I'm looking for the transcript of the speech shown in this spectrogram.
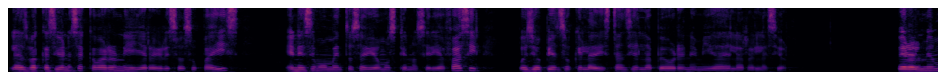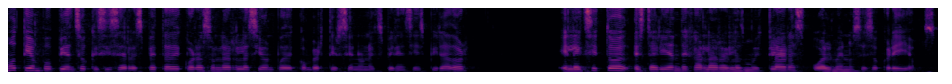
Las vacaciones acabaron y ella regresó a su país. En ese momento sabíamos que no sería fácil, pues yo pienso que la distancia es la peor enemiga de la relación. Pero al mismo tiempo pienso que si se respeta de corazón la relación puede convertirse en una experiencia inspiradora. El éxito estaría en dejar las reglas muy claras, o al menos eso creíamos.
